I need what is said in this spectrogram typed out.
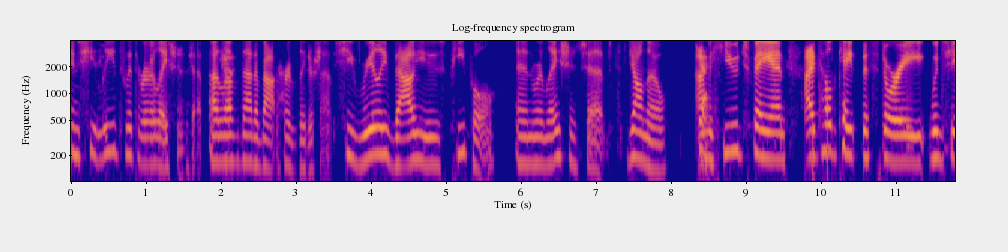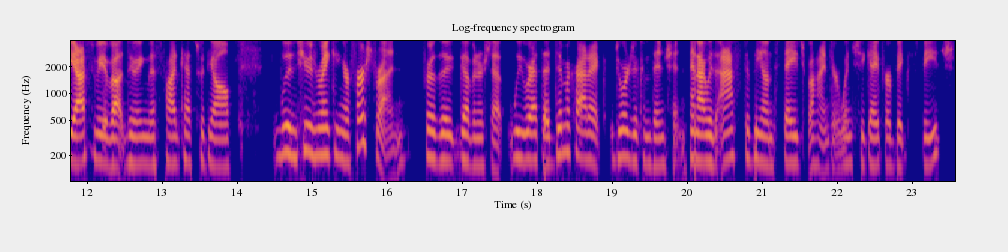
And she leads with relationship. I love that about her leadership. She really values people and relationships. Y'all know I'm a huge fan. I told Kate this story when she asked me about doing this podcast with y'all. When she was making her first run, for the governorship. We were at the Democratic Georgia convention, and I was asked to be on stage behind her when she gave her big speech.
